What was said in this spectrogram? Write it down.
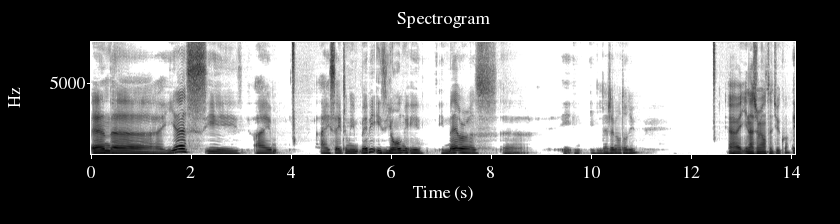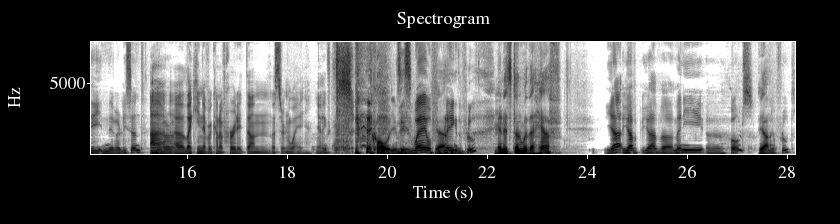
And uh, yes, he, I, I say to me, maybe he's young. He, he never, has, uh, il, il l'a jamais entendu. Uh, il n'a jamais entendu quoi? He never listened. Ah, never, uh, like he never kind of heard it done a certain way. Yeah. thanks. Cole, you this mean. way of Yeah. playing the flute. And it's done with a half. Yeah, you have you have uh, many uh, holes Yeah. in your flute.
